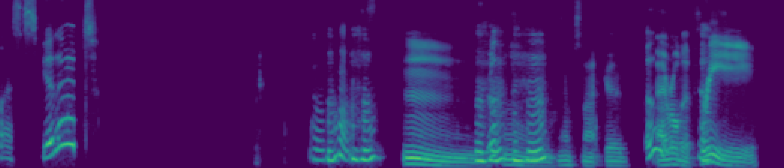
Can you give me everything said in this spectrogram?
plus spirit. Mhm. Mhm, Hmm. mhm, mhm. Hmm, That's not good. I Ooh. rolled a three.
